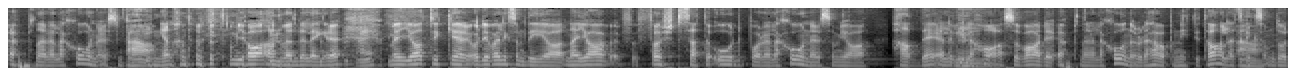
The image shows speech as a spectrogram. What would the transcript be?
öppna relationer som typ ja. ingen annan utom jag använder längre. Men jag tycker, och det var liksom det jag, när jag först satte ord på relationer som jag hade eller ville mm. ha så var det öppna relationer och det här var på 90-talet ja. liksom, då,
